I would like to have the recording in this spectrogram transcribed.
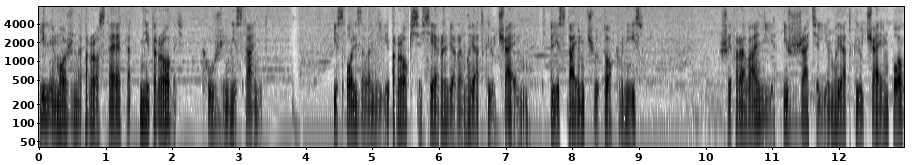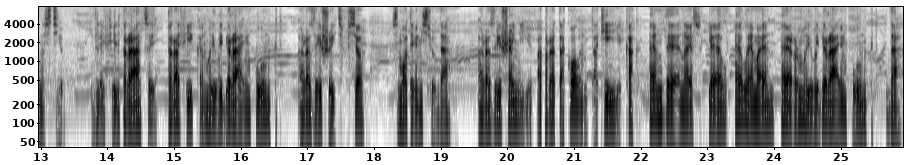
или можно просто это не трогать, хуже не станет. Использование прокси сервера мы отключаем. Листаем чуток вниз. Шифрование и сжатие мы отключаем полностью. Для фильтрации трафика мы выбираем пункт «Разрешить все». Смотрим сюда. Разрешения по протоколам такие как L, LMN, R мы выбираем пункт «Да».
